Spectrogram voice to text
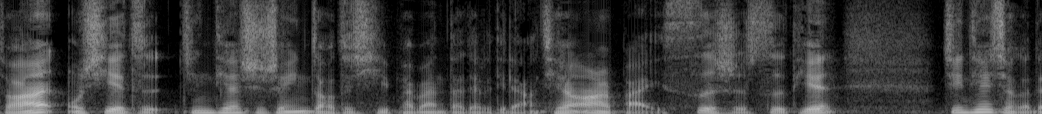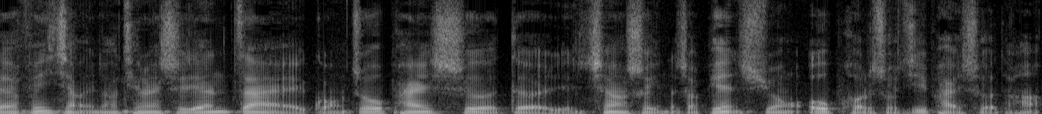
早安，我是叶子。今天是摄影早自习陪伴大家的第两千二百四十四天。今天想给大家分享一张前段时间在广州拍摄的人像摄影的照片，是用 OPPO 的手机拍摄的哈。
